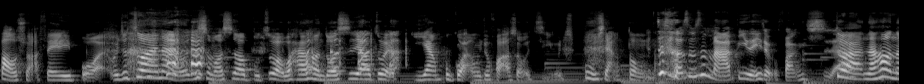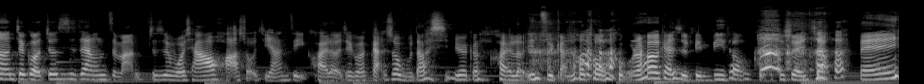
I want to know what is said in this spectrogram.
暴耍飞一波、哎，我就坐在那里，我就什么事都不做，我还有很多事要做，也一样不管，我就划手机，我就不想动。这种是不是麻痹的一种方式啊？对啊，然后呢，结果就是这样子嘛，就是我想要划手机让自己快乐，结果感受不到喜悦跟快乐，因此感到痛苦，然后开始屏蔽痛苦去睡觉。没有，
